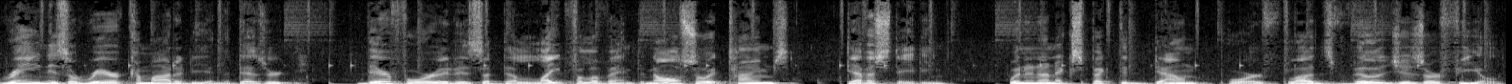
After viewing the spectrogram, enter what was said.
Rain is a rare commodity in the desert. Therefore, it is a delightful event and also at times devastating when an unexpected downpour floods villages or fields.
